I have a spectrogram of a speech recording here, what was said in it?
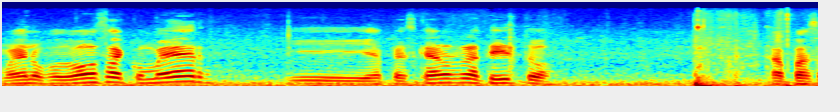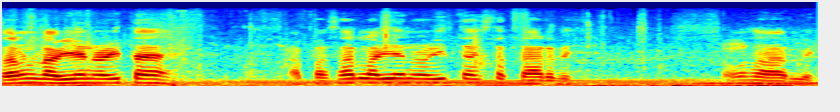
Bueno, pues vamos a comer y a pescar un ratito. A pasárnosla bien ahorita. A pasarla bien ahorita esta tarde. Vamos a darle.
